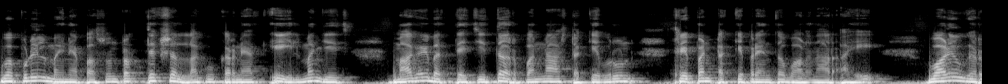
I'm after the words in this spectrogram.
व पुढील महिन्यापासून प्रत्यक्ष लागू करण्यात येईल. म्हणजेच महागाई भत्त्याची दर पन्नास टक्केवरून त्रेपन्न टक्केपर्यंत वाढणार आहे. वाढीव घर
